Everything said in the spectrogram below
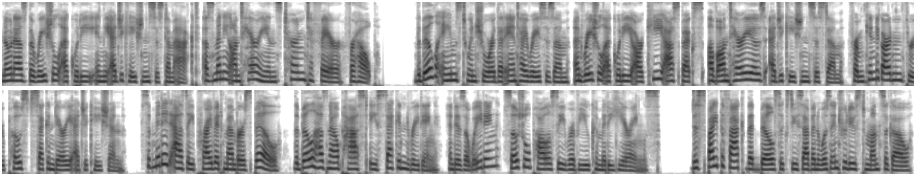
known as the Racial Equity in the Education System Act, as many Ontarians turn to FAIR for help. The bill aims to ensure that anti racism and racial equity are key aspects of Ontario's education system, from kindergarten through post secondary education. Submitted as a private member's bill, the bill has now passed a second reading and is awaiting Social Policy Review Committee hearings. Despite the fact that Bill 67 was introduced months ago,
